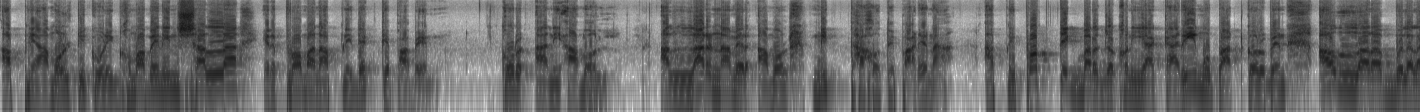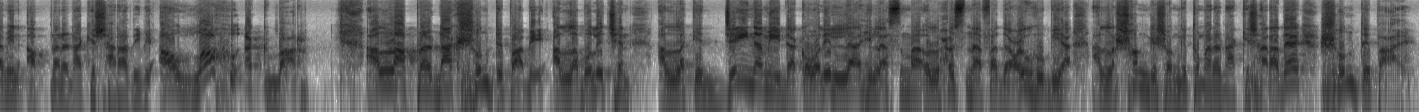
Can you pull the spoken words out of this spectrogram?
আপনি আমলটি করে ঘুমাবেন ইনশাল্লাহ এর প্রমাণ আপনি দেখতে পাবেন। কোরআনি আমল, আল্লাহর নামের আমল মিথ্যা হতে পারে না। আপনি প্রত্যেকবার যখন ইয়া কারিমু পাঠ করবেন, আল্লাহ রাব্বুল আলামিন আপনার ডাকে সাড়া দিবে। আল্লাহ আকবার। আল্লাহ আপনার ডাক শুনতে পাবে। আল্লাহ বলেছেন, আল্লাহকে যেই নামে ডাকো, ওয়ালিল্লাহিল আসমাউল হুসনা ফাদউহু বিহা, আল্লাহ সঙ্গে সঙ্গে তোমার ডাকে সাড়া দেয়, শুনতে পায়।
